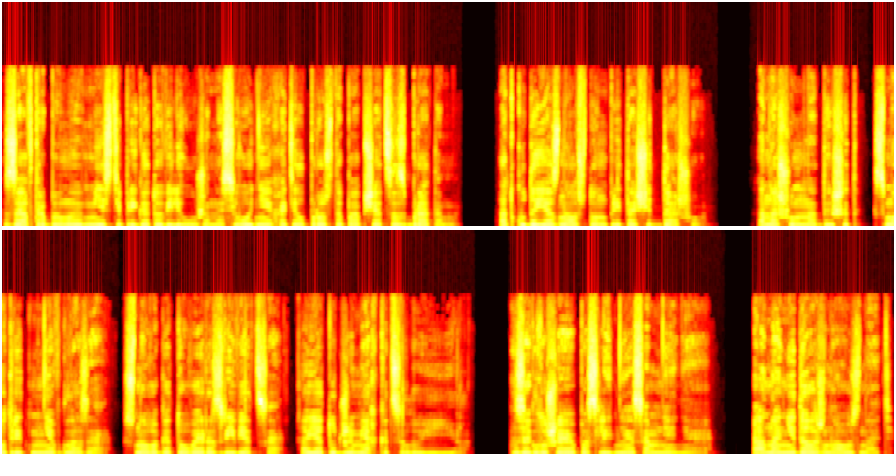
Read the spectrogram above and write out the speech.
Завтра бы мы вместе приготовили ужин, а сегодня я хотел просто пообщаться с братом. Откуда я знал, что он притащит Дашу? Она шумно дышит, смотрит мне в глаза, снова готовая разреветься, а я тут же мягко целую ее. Заглушаю последнее сомнение. Она не должна узнать.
